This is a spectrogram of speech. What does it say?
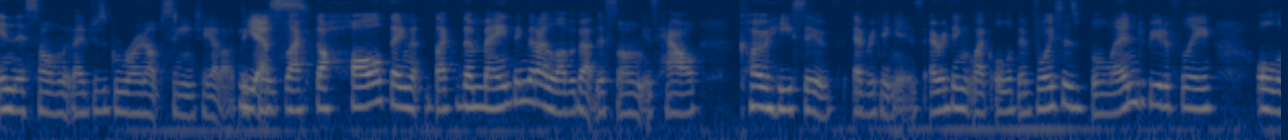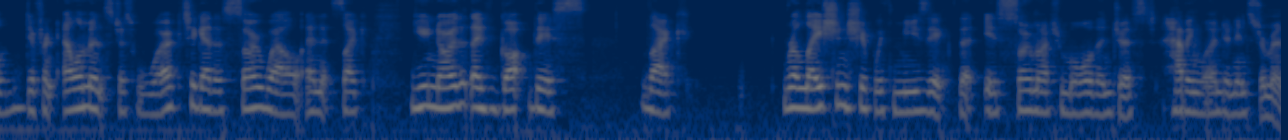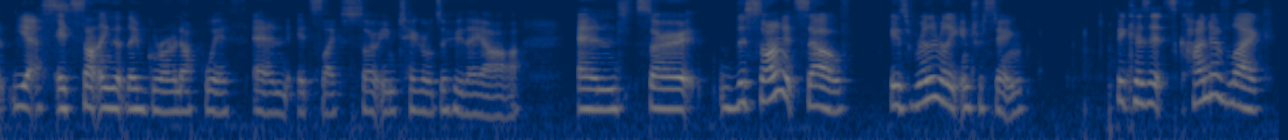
in this song that they've just grown up singing together. Because, Yes. like, the whole thing that, like, the main thing that I love about this song is how cohesive everything is. Everything, like, all of their voices blend beautifully all of the different elements just work together so well and it's like you know that they've got this like relationship with music that is so much more than just having learned an instrument Yes. it's something that they've grown up with and it's like so integral to who they are and so the song itself is really really interesting because it's kind of like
